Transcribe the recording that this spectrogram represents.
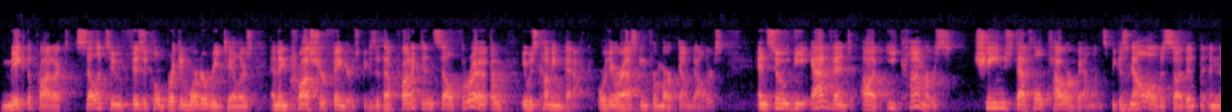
make the product, sell it to physical brick and mortar retailers, and then cross your fingers because if that product didn't sell through, it was coming back or they were asking for markdown dollars. And so the advent of e-commerce changed that whole power balance because mm-hmm. now all of a sudden an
